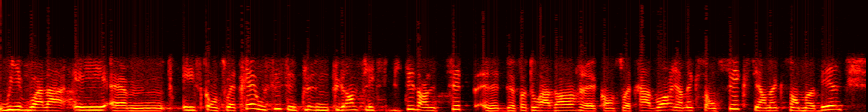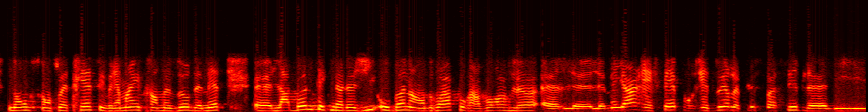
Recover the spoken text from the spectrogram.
Oui, voilà. Et, euh, et ce qu'on souhaiterait aussi, c'est une plus, grande flexibilité dans le type euh, de photoradar euh, qu'on souhaiterait avoir. Il y en a qui sont fixes, il y en a qui sont mobiles. Donc, ce qu'on souhaiterait, c'est vraiment être en mesure de mettre la bonne technologie au bon endroit pour avoir le, le, meilleur effet pour réduire le plus possible les,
